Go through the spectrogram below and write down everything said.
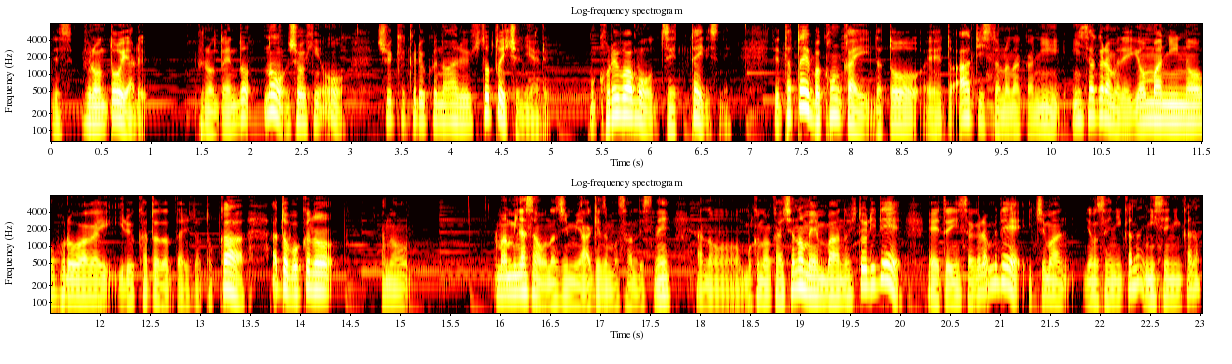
です。フロントをやる。フロントエンドの商品を集客力のある人と一緒にやる。これはもう絶対ですね。で例えば今回だと,、えーと、アーティストの中にインスタグラムで4万人のフォロワーがいる方だったりだとかあと僕のあのまあ、皆さんおなじみ、あげずまさんですね。あの僕の会社のメンバーの一人で、え、ー、と、インスタグラムで1万4000人かな ?2000 人かな、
